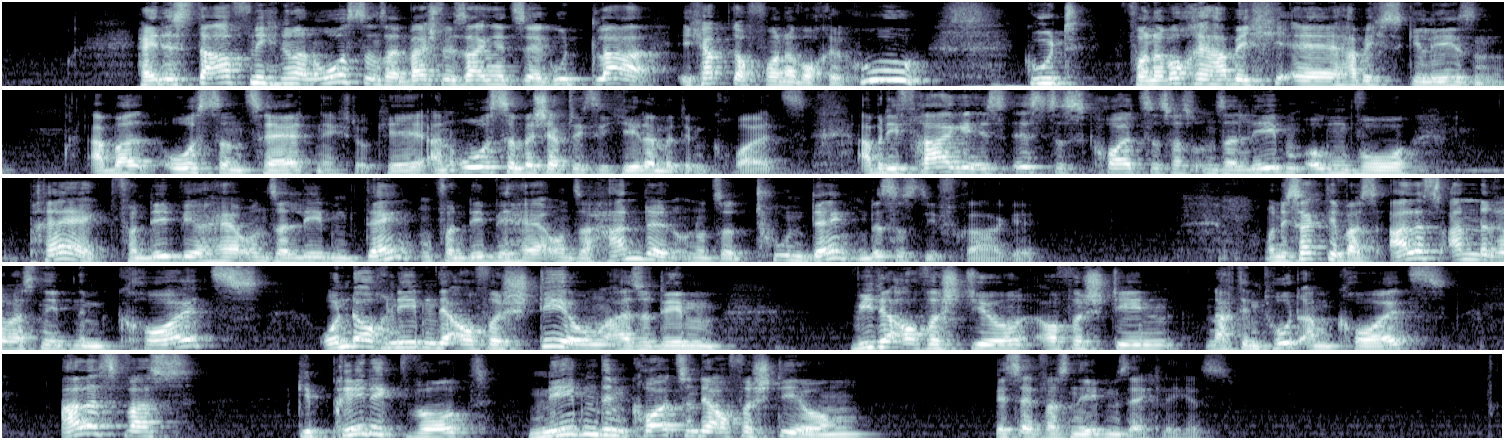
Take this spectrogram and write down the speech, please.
Hey, das darf nicht nur an Ostern sein. Beispiel sagen jetzt, ja gut, klar, ich habe doch vor einer Woche, huh, gut, vor einer Woche habe ich äh, hab es gelesen. Aber Ostern zählt nicht, okay? An Ostern beschäftigt sich jeder mit dem Kreuz. Aber die Frage ist, ist das Kreuz das, was unser Leben irgendwo prägt, von dem wir her unser Leben denken, von dem wir her unser Handeln und unser Tun denken? Das ist die Frage. Und ich sag dir was, alles andere, was neben dem Kreuz und auch neben der Auferstehung, also dem Wiederauferstehen nach dem Tod am Kreuz, alles, was gepredigt wird neben dem Kreuz und der Auferstehung, ist etwas Nebensächliches.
